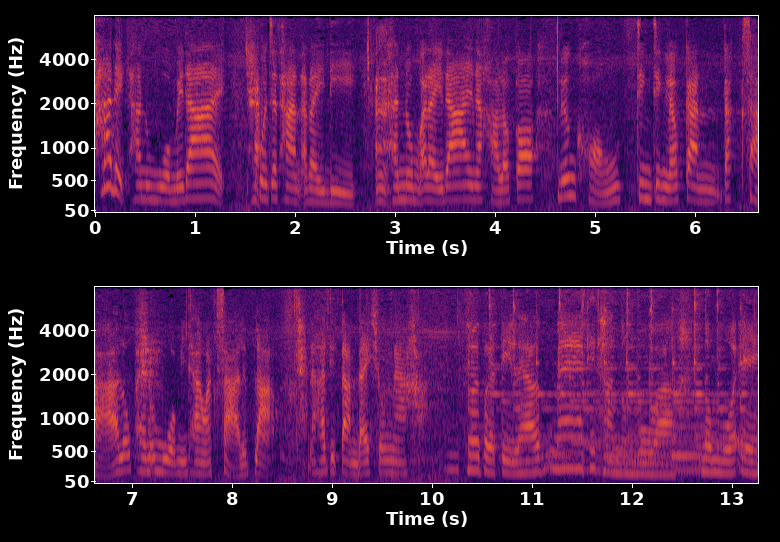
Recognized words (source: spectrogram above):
ถ้าเด็กทานนมวัวไม่ได้ ค่ะควรจะทานอะไรดี อะ ทานนมอะไรได้นะคะ แล้วก็เรื่องของจริง ๆ แล้วการรักษาโรคแพ้นมวัวมีทางรักษาหรือเปล่านะคะ ติดตามได้ช่วงหน้าค่ะ โดยปกติแล้วแม่ที่ทานนมวัว นมวัวเอง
